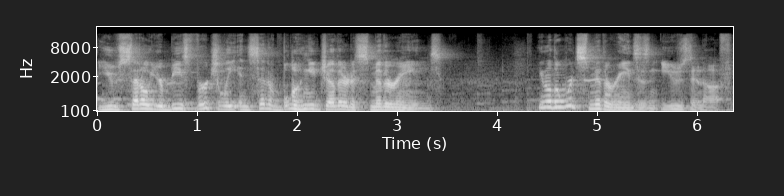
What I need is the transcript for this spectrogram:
you settle your beast virtually instead of blowing each other to smithereens. You know, the word smithereens isn't used enough.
